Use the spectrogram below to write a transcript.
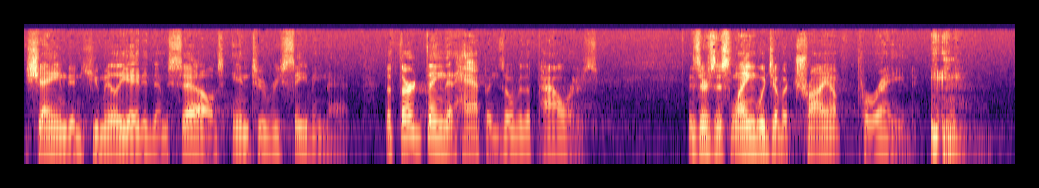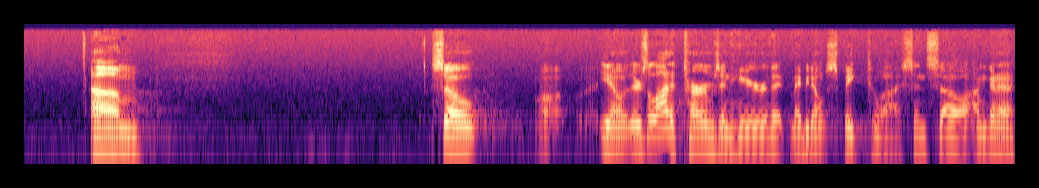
shamed and humiliated themselves into receiving that. The third thing that happens over the powers is there's this language of a triumph parade. um, so, uh, you know, there's a lot of terms in here that maybe don't speak to us. And so I'm going to.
